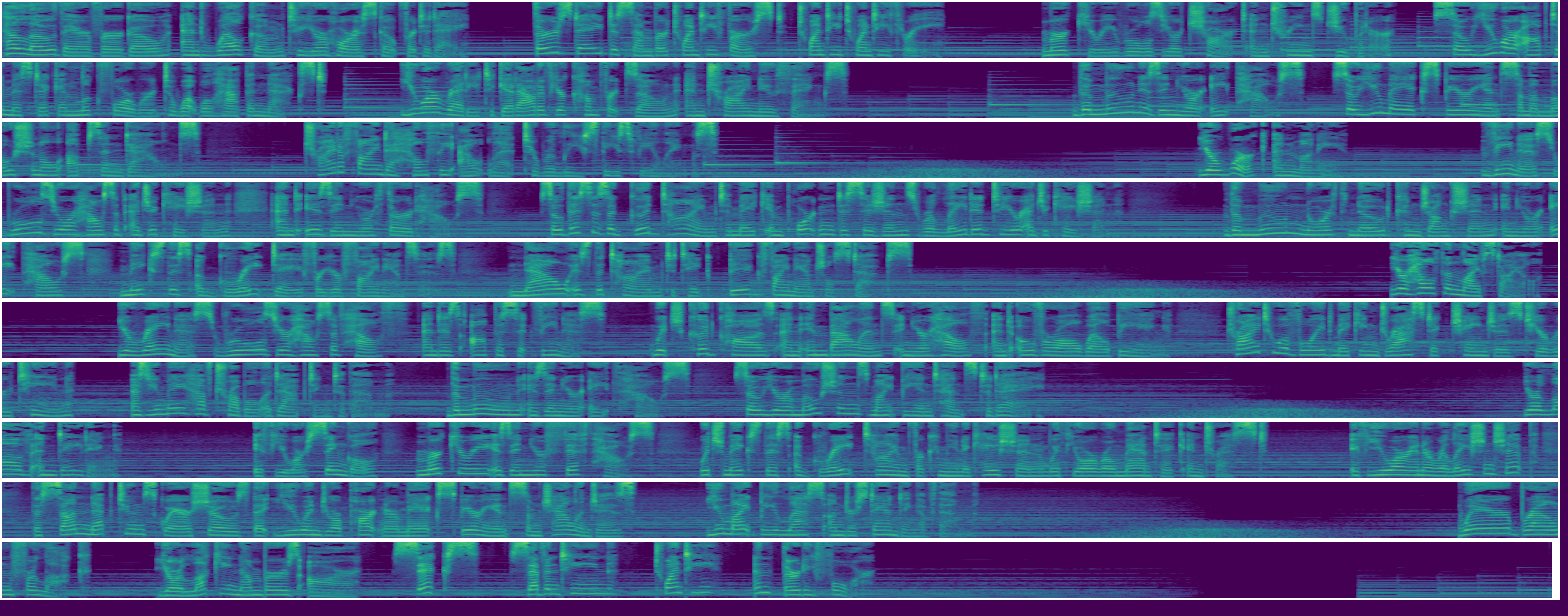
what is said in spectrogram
Hello there, Virgo, and welcome to your horoscope for today, Thursday, December 21st, 2023. Mercury rules your chart and trines Jupiter, so you are optimistic and look forward to what will happen next. You are ready to get out of your comfort zone and try new things. The moon is in your eighth house, so you may experience some emotional ups and downs. Try to find a healthy outlet to release these feelings. Your work and money. Venus rules your house of education and is in your third house. So, this is a good time to make important decisions related to your education. The Moon North Node conjunction in your eighth house makes this a great day for your finances. Now is the time to take big financial steps. Your health and lifestyle. Uranus rules your house of health and is opposite Venus, which could cause an imbalance in your health and overall well being. Try to avoid making drastic changes to your routine, as you may have trouble adapting to them. The moon is in your eighth house, so your emotions might be intense today. Your love and dating. If you are single, Mercury is in your fifth house which makes this a great time for communication with your romantic interest. If you are in a relationship, the Sun Neptune square shows that you and your partner may experience some challenges. You might be less understanding of them. Wear brown for luck. Your lucky numbers are 6, 17, 20, and 34.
